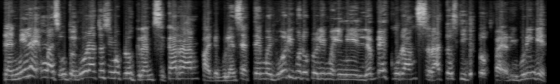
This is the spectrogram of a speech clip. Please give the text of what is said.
Dan nilai emas untuk 250 gram sekarang pada bulan September 2025 ini lebih kurang RM134,000.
